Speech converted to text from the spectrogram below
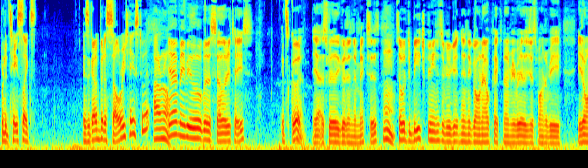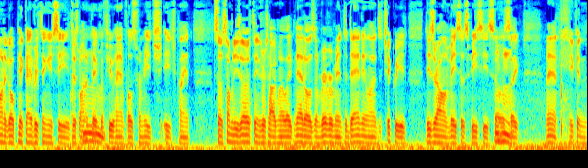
but it tastes like. Is it got a bit of celery taste to it? I don't know. Yeah, maybe a little bit of celery taste. It's good. Yeah, it's really good in the mixes. So with the beach greens, if you're getting into going out picking them, you really just want to be. You don't want to go pick everything you see. You just want to pick a few handfuls from each each plant. So some of these other things we're talking about, like nettles and river mint and dandelions and chickweed, these are all invasive species. So it's mm-hmm. like, man, you can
